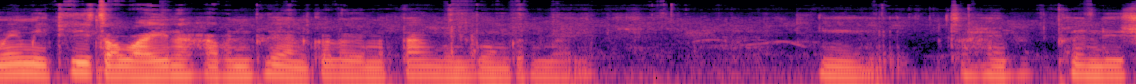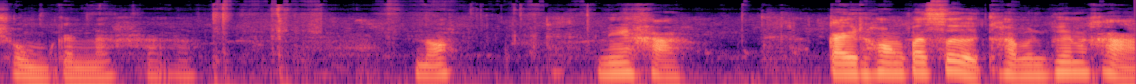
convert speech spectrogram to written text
ไม่มีที่จะไว้นะคะเพื่อนๆก็เลยมาตั้งรวมๆกันไว้นี่จะให้เพื่อนได้ชมกันนะคะเนาะนี่ค่ะ ไก่ทองประเสริฐค่ะเพื่อนๆขา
